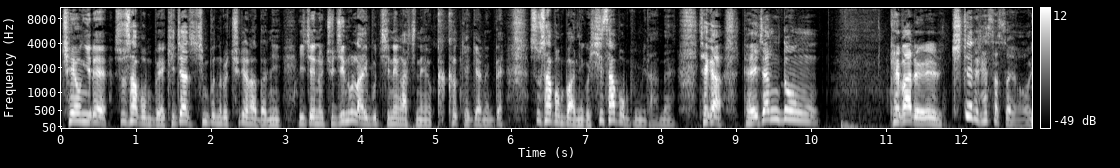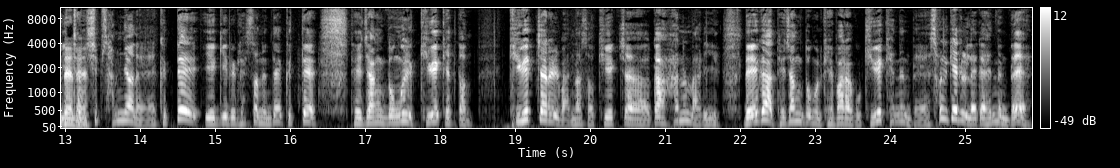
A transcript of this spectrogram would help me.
최영일의 수사본부에 기자 신분으로 출연하더니 이제는 주진우 라이브 진행하시네요. 크크 얘기하는데 수사본부 아니고 시사본부입니다. 네. 제가 대장동 개발을 취재를 했었어요. 네네. 2013년에 그때 얘기를 했었는데 그때 대장동을 기획했던 기획자를 만나서 기획자가 하는 말이 내가 대장동을 개발하고 기획했는데 설계를 내가 했는데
